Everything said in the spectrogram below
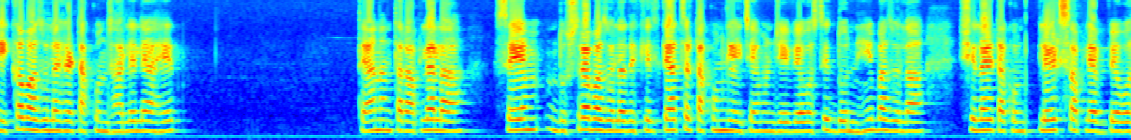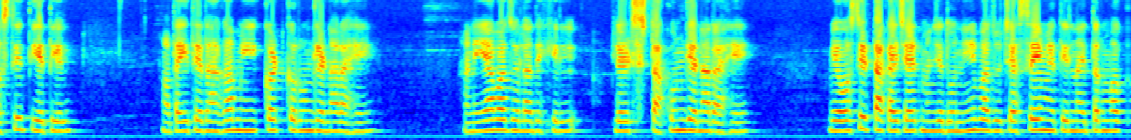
एका बाजूला ह्या टाकून झालेले आहेत. त्यानंतर आपल्याला सेम दुसऱ्या बाजूला देखील त्याच टाकून घ्यायचे आहे म्हणजे व्यवस्थित दोन्ही बाजूला शिलाई टाकून प्लेट्स आपल्या व्यवस्थित येतील. आता इथे धागा मी कट करून घेणार आहे. आणि या बाजूला देखील प्लेट्स टाकून घेणार आहे. व्यवस्थित टाकायच्या आहेत म्हणजे दोन्ही बाजूच्या सेम येतील नाहीतर मग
